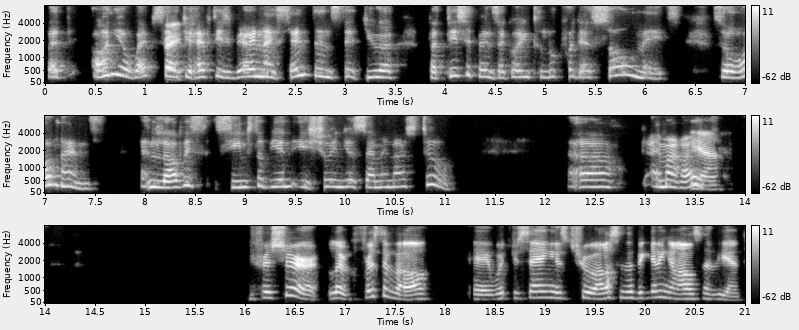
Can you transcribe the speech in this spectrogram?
But on your website, right. you have this very nice sentence that your participants are going to look for their soulmates. So romance and love is, seems to be an issue in your seminars too. Uh, am I right? Yeah. For sure. Look, first of all, uh, what you're saying is true also in the beginning and also in the end.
